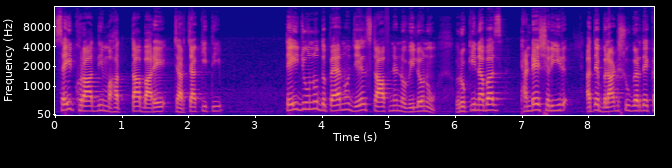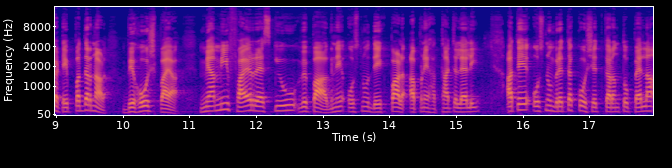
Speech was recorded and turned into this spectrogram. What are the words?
ਸਹੀ ਖੁਰਾਕ ਦੀ ਮਹੱਤਤਾ ਬਾਰੇ ਚਰਚਾ ਕੀਤੀ। 23 ਜੂਨ ਨੂੰ ਦੁਪਹਿਰ ਨੂੰ ਜੇਲ੍ਹ ਸਟਾਫ ਨੇ ਨੋਵਿਲੋ ਨੂੰ ਰੁਕੀ ਨਬਜ਼, ਠੰਡੇ ਸਰੀਰ ਅਤੇ ਬਲੱਡ ਸ਼ੂਗਰ ਦੇ ਘਟੇ ਪੱਧਰ ਨਾਲ ਬੇਹੋਸ਼ ਪਾਇਆ। ਮਿਆਮੀ ਫਾਇਰ ਰੈਸਕਿਊ ਵਿਭਾਗ ਨੇ ਉਸ ਨੂੰ ਦੇਖਭਾਲ ਆਪਣੇ ਹੱਥਾਂ 'ਚ ਲੈ ਲਈ। ਅਤੇ ਉਸ ਨੂੰ ਮ੍ਰਿਤਕ ਘੋਸ਼ਿਤ ਕਰਨ ਤੋਂ ਪਹਿਲਾਂ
